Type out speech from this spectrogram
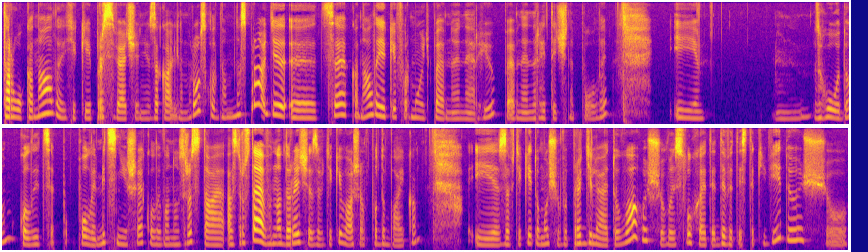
таро-канали, які присвячені закальним розкладам, насправді е, це канали, які формують певну енергію, певне енергетичне поле. І згодом, коли це поле міцніше, коли воно зростає, а зростає воно, до речі, завдяки вашим вподобайкам. І завдяки тому, що ви приділяєте увагу, що ви слухаєте, дивитесь такі відео, що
